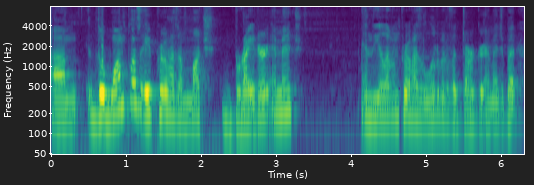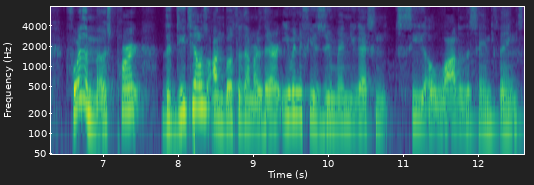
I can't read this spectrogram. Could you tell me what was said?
um, the OnePlus 8 Pro has a much brighter image and the 11 Pro has a little bit of a darker image, but for the most part, the details on both of them are there. Even if you zoom in, you guys can see a lot of the same things.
